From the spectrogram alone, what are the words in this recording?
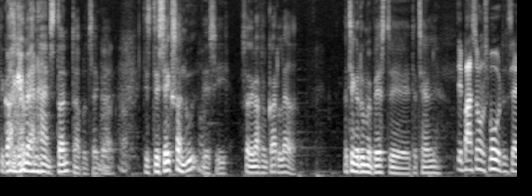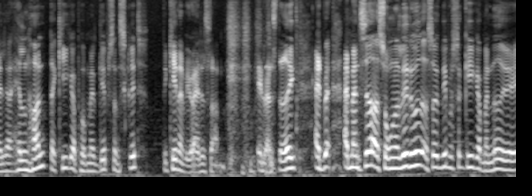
det kan godt være, at han har en stunt double til at gøre Ja, det. ja. det. Det ser ikke sådan ud, vil jeg sige. Så er det i hvert fald godt lavet. Hvad tænker du med bedste detalje? Det er bare sådan nogle små detaljer. Helen Hunt, der kigger på Mel Gibsons skridt, det kender vi jo alle sammen. Et eller andet sted, ikke? At, at man sidder og zoner lidt ud, og så lige pludselig så kigger man ned i,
